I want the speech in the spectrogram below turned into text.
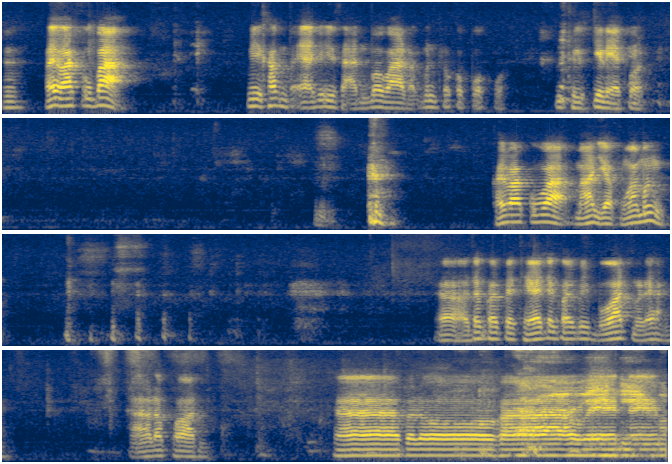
เออใครว่ากูบ้า มีคำแต่อยู่อีสานบ่ว่าหรอกมันสกปรกหมดมันถือกิเลสหมดใครว่ากูว่าหมาเหยียบหัวมึงเออต้องค่อยไปแถจังค่อยไปบวชมาแล้วเอาละพร คาปโลคาเวนิโม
